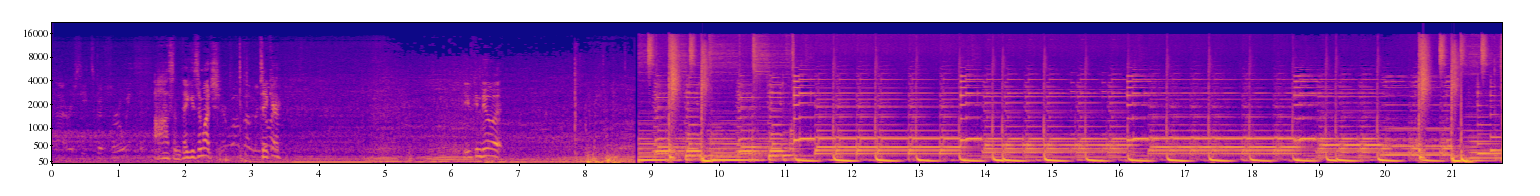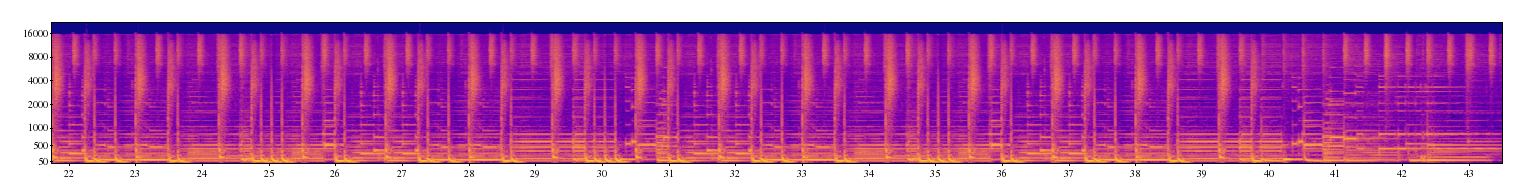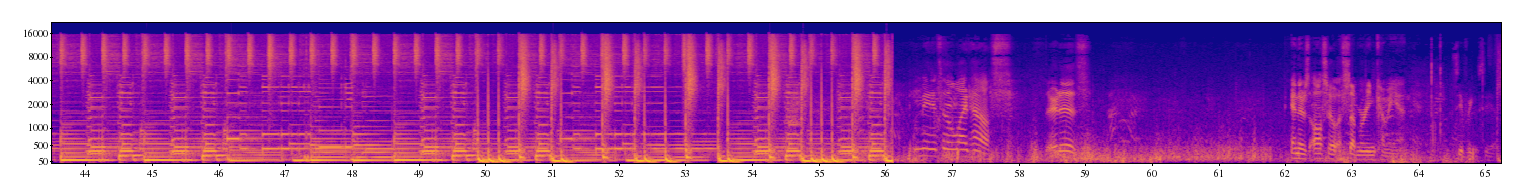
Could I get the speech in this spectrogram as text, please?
That receipt's good for a week. Awesome. Thank you so much. You're welcome. Take care. You can do it. And there's also a submarine coming in. Let's see if we can see it.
